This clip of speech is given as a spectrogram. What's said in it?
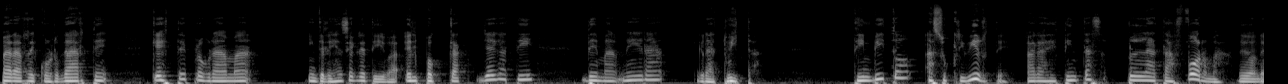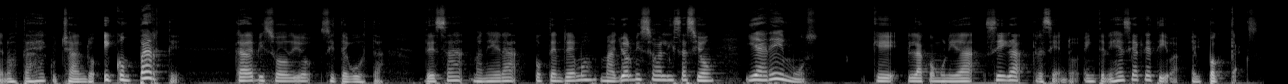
para recordarte que este programa Inteligencia Creativa, el podcast, llega a ti de manera gratuita. Te invito a suscribirte a las distintas plataformas de donde nos estás escuchando y comparte cada episodio si te gusta. De esa manera obtendremos mayor visualización y haremos que la comunidad siga creciendo. Inteligencia Creativa, el podcast.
